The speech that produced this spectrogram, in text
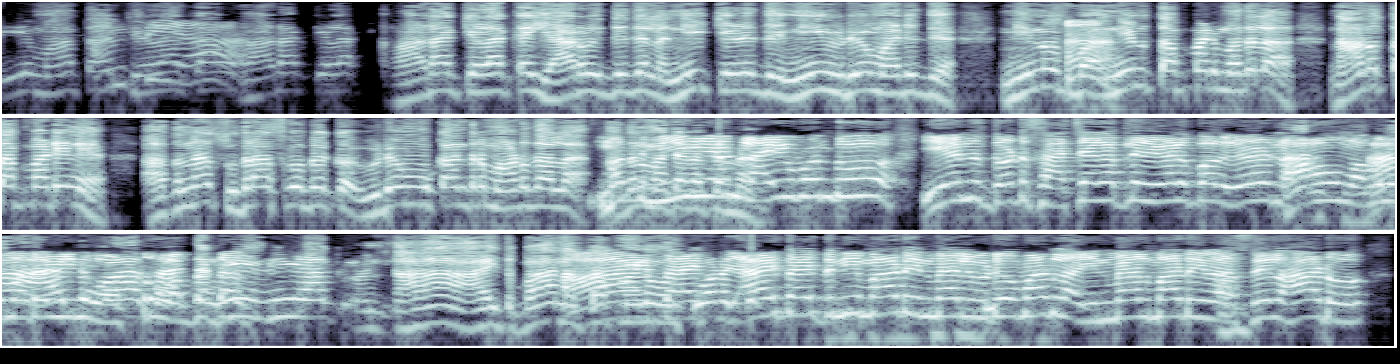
ಈ ಮಾತ ಅಂತೀಯ? ಕೇಳಾಕ ಹಾಡ ಕೇಳಾಕ ಹಾಡ ಕೇಳಾಕ ಯಾರು ಇದ್ದಿದ್ದಿಲ್ಲ. ನೀ ಕೇಳಿದ್ರಿ ನೀ ವಿಡಿಯೋ ಮಾಡಿದ್ದೆ. ನೀನು ಬ-. ನೀನು ತಪ್ಪ ಮಾಡಿ ಮೊದಲ. ನಾನು ತಪ್ಪ ಮಾಡೀನಿ. ಅದನ್ನ ಸುಧಾರಿಸ್ಕೋಬೇಕು. ವಿಡಿಯೋ ಮುಖಾಂತರ ಮಾಡೋದಲ್ಲ. ಮತ್ ಅದನ್ನ ನೀ ಏನ್ ಮಾತಾಡತ್ತೇನೆ. ಲೈವ್ ಬಂದು ಏನು ದೊಡ್ಡ ಸಾಚಾಗತ್ಲೆ ಹೇಳ್ಬಾರ್ದು. ಏ ನಾವು ಮಾಡೇವಿ ಆಯ್ತು, ಒಗ್ಗಟ್ಟ ನೀ- ನೀ ಯಾಕ್- ನಾ ತಪ್ಪ ಮಾಡಿ ಒಂದ್ ಫೋನ್ ಹಚ್ಚಿ- ಆಯ್ತಾಯ್ತು ನೀ ಮಾಡಿ ಇನ್ಮೇಲೆ ವಿಡಿಯೋ ಮಾಡ್ಲಾ. ಇನ್ಮೇಲೆ ಮಾಡಿ ಅಸಲ್ ಹಾಡು.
